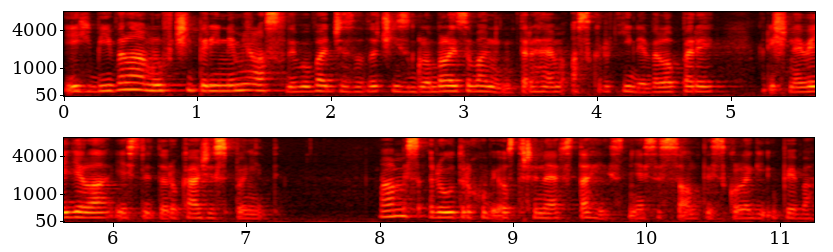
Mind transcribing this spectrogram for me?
Jejich bývalá mluvčí prý neměla slibovat, že zatočí s globalizovaným trhem a skrotí developery, když nevěděla, jestli to dokáže splnit. Máme s Adou trochu vyostřené vztahy, směje se Santy s kolegy u piva.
